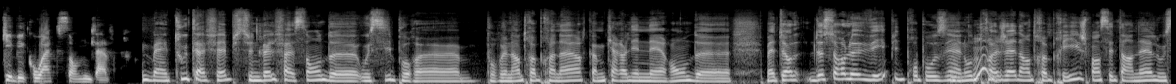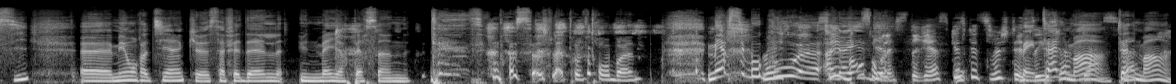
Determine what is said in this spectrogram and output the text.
québécois qui sont mis de l'avant. Ben tout à fait, puis c'est une belle façon de aussi pour euh, pour une entrepreneur comme Caroline Néron de ben, de, se relever puis de proposer un autre projet d'entreprise. Je pense que c'est en elle aussi, Euh, mais on retient que ça fait d'elle une meilleure personne. Ça, je la trouve trop bonne. Merci beaucoup, euh, C'est Anaïs bon pour le stress. Qu'est-ce que tu veux que je te Ben, dise? tellement, tellement,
